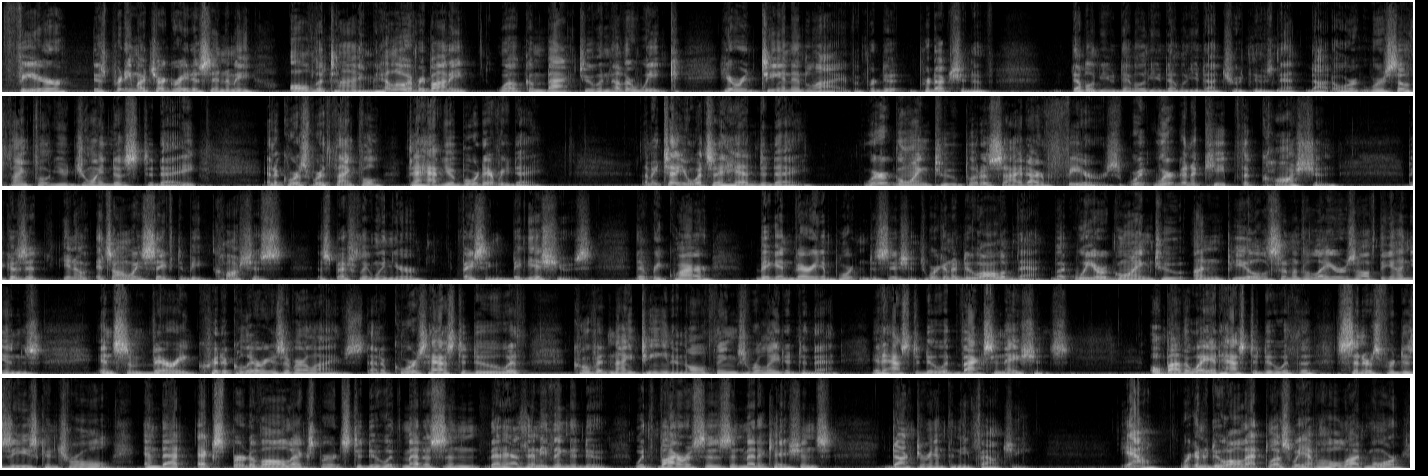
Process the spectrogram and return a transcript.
Fear is pretty much our greatest enemy all the time. Hello, everybody. Welcome back to another week here at TNN Live, a produ- production of www.truthnewsnet.org. We're so thankful you joined us today. And of course, we're thankful to have you aboard every day. Let me tell you what's ahead today. We're going to put aside our fears. We're, we're going to keep the caution because it, you know, it's always safe to be cautious, especially when you're facing big issues that require big and very important decisions. We're going to do all of that, but we are going to unpeel some of the layers off the onions in some very critical areas of our lives. That, of course, has to do with COVID 19 and all things related to that. It has to do with vaccinations. Oh, by the way, it has to do with the Centers for Disease Control and that expert of all experts to do with medicine that has anything to do with viruses and medications, Dr. Anthony Fauci. Yeah, we're going to do all that, plus we have a whole lot more.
